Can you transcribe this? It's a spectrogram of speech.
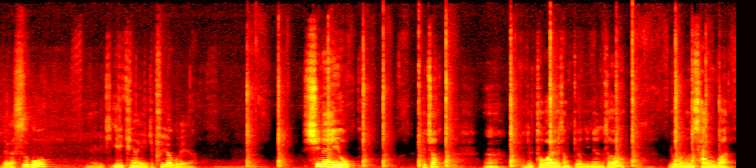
내가 쓰고 이렇게, 이렇게 그냥 이렇게 풀려고 그래요. 신의 욕, 그쵸? 어, 도화의 성격이면서 요거는 상관.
